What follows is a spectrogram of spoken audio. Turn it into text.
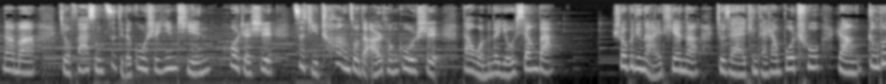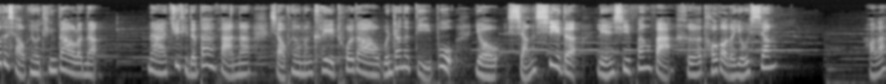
那么就发送自己的故事音频或者是自己创作的儿童故事到我们的邮箱吧。说不定哪一天呢，就在平台上播出，让更多的小朋友听到了呢。那具体的办法呢，小朋友们可以拖到文章的底部，有详细的联系方法和投稿的邮箱。好了，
